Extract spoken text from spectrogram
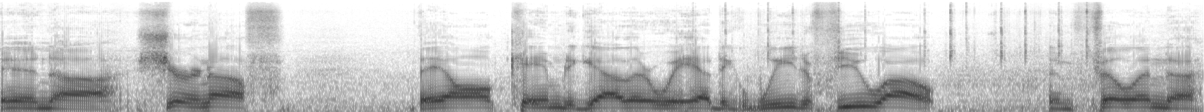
And uh, sure enough, they all came together. We had to weed a few out and fill in the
